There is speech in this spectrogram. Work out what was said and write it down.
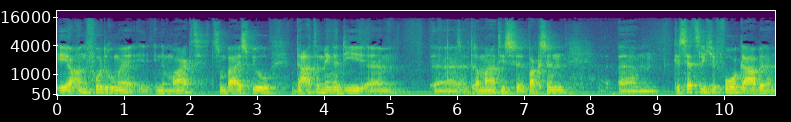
eher Anforderungen in, in den Markt, zum Beispiel Datenmengen, die ähm, äh, dramatisch äh, wachsen, ähm, gesetzliche Vorgaben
